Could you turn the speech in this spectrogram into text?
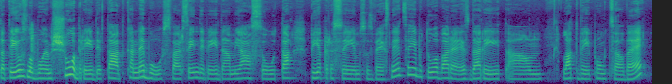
Tad uzlabojums šobrīd ir tāds, ka nebūs vairs individām jāsūta pieprasījums uz vēstniecību. To varēs darīt um, Latvija.CLV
